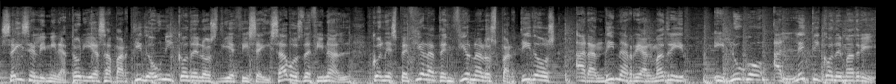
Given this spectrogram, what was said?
Seis eliminatorias a partido único de los 16 de final, con especial atención a los partidos Arandina Real Madrid y Lugo Atlético de Madrid.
